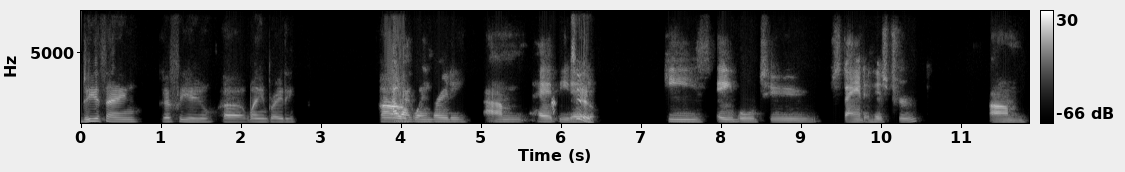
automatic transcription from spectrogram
do your thing. Good for you, uh, Wayne Brady. Um, I like Wayne Brady. I'm happy that too. he's able to stand in his truth. Um,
